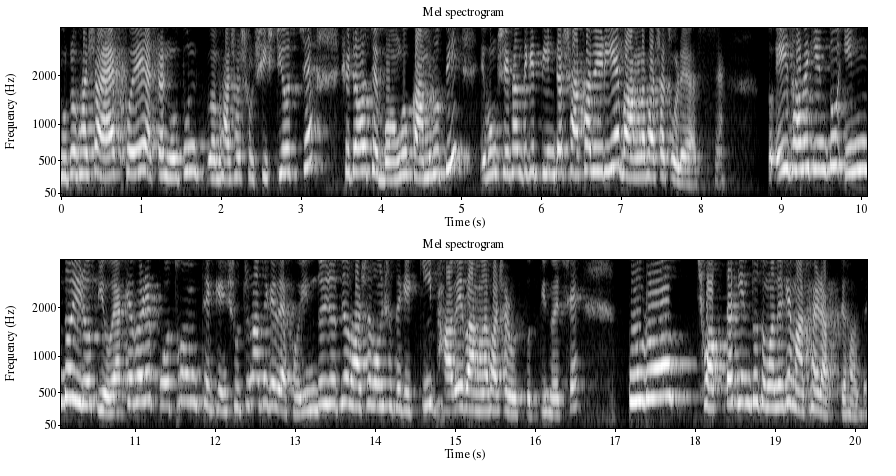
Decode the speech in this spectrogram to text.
দুটো ভাষা এক হয়ে একটা নতুন ভাষা সৃষ্টি হচ্ছে। সেটা হচ্ছে বঙ্গ কামরূপী এবং সেখান থেকে তিনটা শাখা বেরিয়ে বাংলা ভাষা চলে আসছে। তো এইভাবে কিন্তু ইন্দো ইউরোপীয় একেবারে প্রথম থেকে, সূচনা থেকে দেখো ইন্দো ইউরোপীয় ভাষা বংশ থেকে কীভাবে বাংলা ভাষার উৎপত্তি হয়েছে। পুরো ছকটা কিন্তু তোমাদেরকে মাথায় রাখতে হবে।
